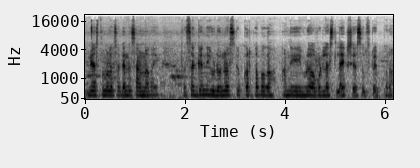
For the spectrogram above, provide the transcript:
मी आज तुम्हाला सगळ्यांना सांगणार आहे. तर सगळ्यांनी व्हिडिओ न स्किप करता बघा आणि व्हिडिओ आवडल्यास लाईक शेअर सबस्क्राईब करा.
